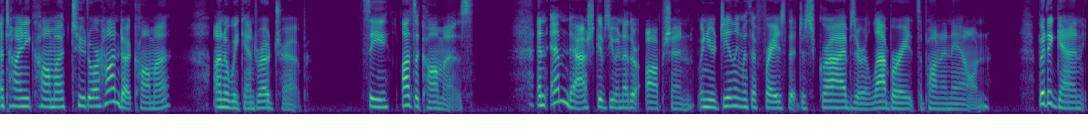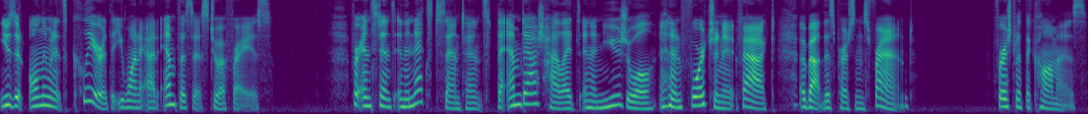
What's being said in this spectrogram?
a tiny comma two-door Honda, comma, on a weekend road trip. See, lots of commas. An em dash gives you another option when you're dealing with a phrase that describes or elaborates upon a noun. But again, use it only when it's clear that you want to add emphasis to a phrase. For instance, in the next sentence, the em dash highlights an unusual and unfortunate fact about this person's friend. First with the commas.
